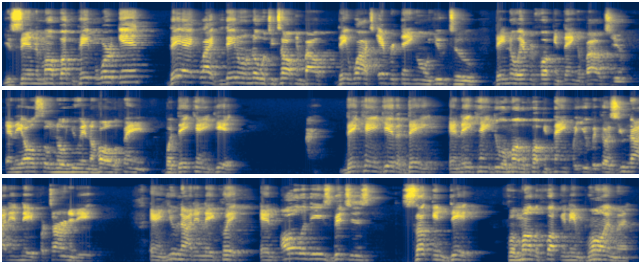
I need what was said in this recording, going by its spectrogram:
You send the motherfucking paperwork in, they act like they don't know what you're talking about. They watch everything on YouTube. They know every fucking thing about you. And they also know you in the Hall of Fame. But they can't get they can't get a date and they can't do a motherfucking thing for you because you're not in their fraternity and you're not in their clique. And all of these bitches sucking dick for motherfucking employment.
